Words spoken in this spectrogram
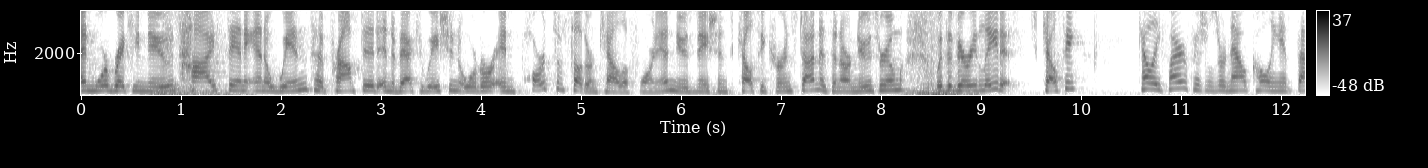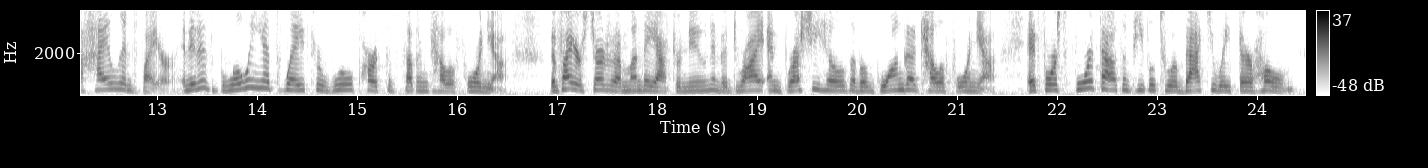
And more breaking news high Santa Ana winds have prompted an evacuation order in parts of Southern California. News Nation's Kelsey Kernstine is in our newsroom with the very latest. Kelsey? Kelly, fire officials are now calling it the Highland Fire, and it is blowing its way through rural parts of Southern California. The fire started on Monday afternoon in the dry and brushy hills of Aguanga, California. It forced 4,000 people to evacuate their homes.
